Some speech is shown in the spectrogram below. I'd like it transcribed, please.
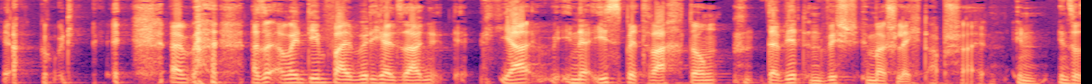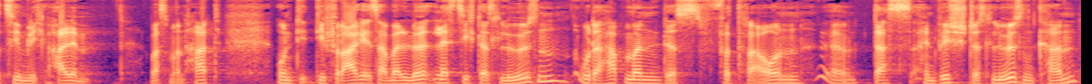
ja, gut. Ähm, also, aber in dem Fall würde ich halt sagen, ja, in der Ist-Betrachtung, da wird ein Wisch immer schlecht abscheiden. In, in so ziemlich allem, was man hat. Und die, die Frage ist aber, lässt sich das lösen oder hat man das Vertrauen, äh, dass ein Wisch das lösen kann?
